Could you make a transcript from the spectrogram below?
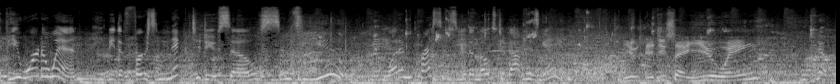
If he were to win, he'd be the first Knick to do so since you. What impresses you the most about his game? You, did you say you wing? No.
